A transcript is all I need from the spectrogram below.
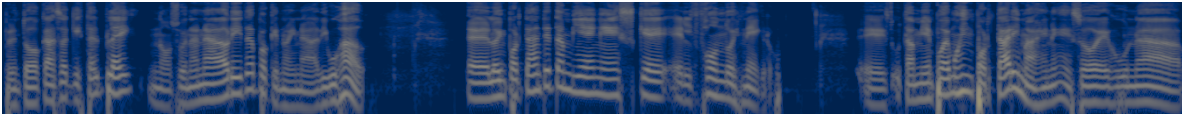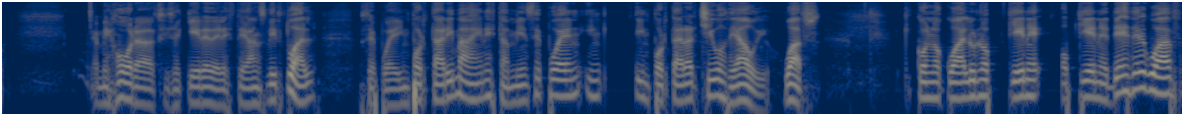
pero en todo caso aquí está el play, no suena nada ahorita porque no hay nada dibujado. Eh, lo importante también es que el fondo es negro. Eh, también podemos importar imágenes, eso es una mejora, si se quiere, del ANS virtual. Se puede importar imágenes, también se pueden importar archivos de audio, WAVs, con lo cual uno obtiene, obtiene desde el WAV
